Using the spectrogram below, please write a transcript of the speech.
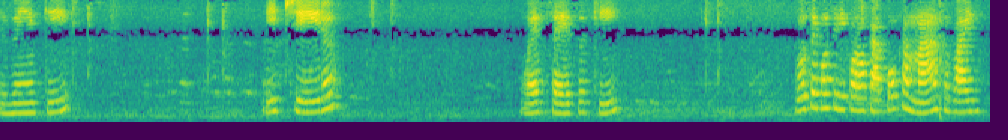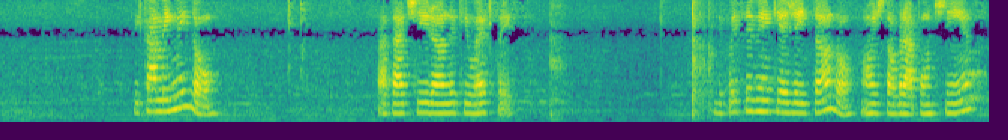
Você vem aqui e tira o excesso aqui. Se você conseguir colocar pouca massa, vai ficar bem melhor. Pra tá tirando aqui o excesso. Depois você vem aqui ajeitando, ó, onde sobrar pontinhas.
